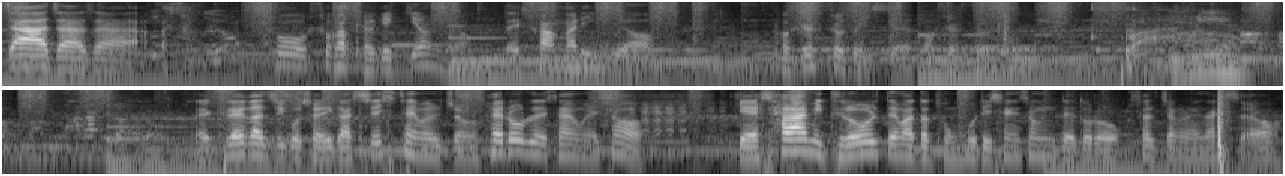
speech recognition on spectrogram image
짜자자, 소, 소가 벽에 끼었네요. 네, 소 한 마리 있고요. 버섯소도 있어요. 버섯소도. 와. 네, 그래가지고 저희가 시스템을 좀 회로를 사용해서 이게 사람이 들어올 때마다 동물이 생성되도록 설정을 해놨어요.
